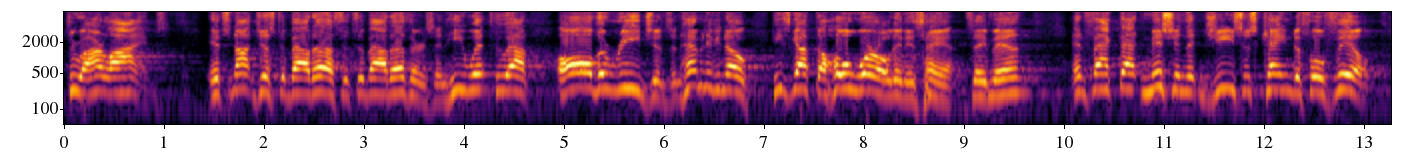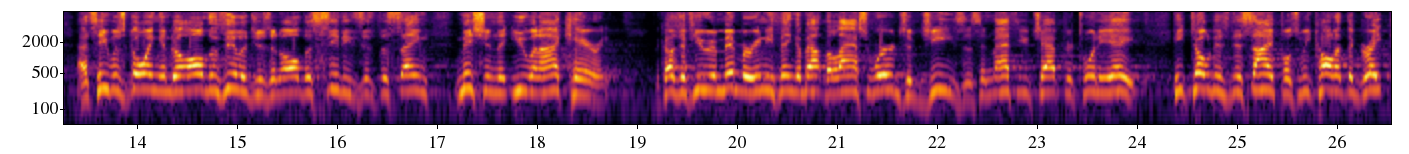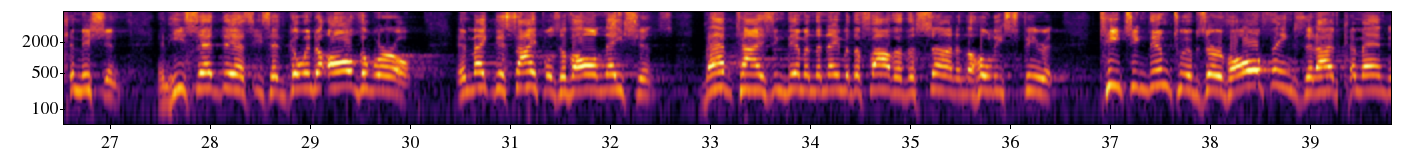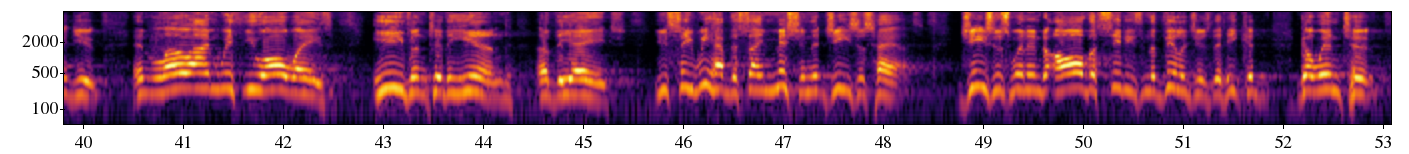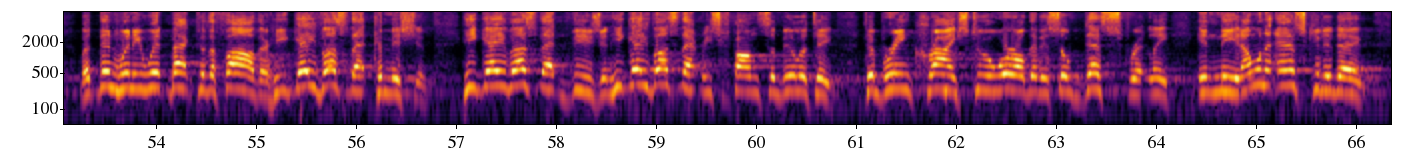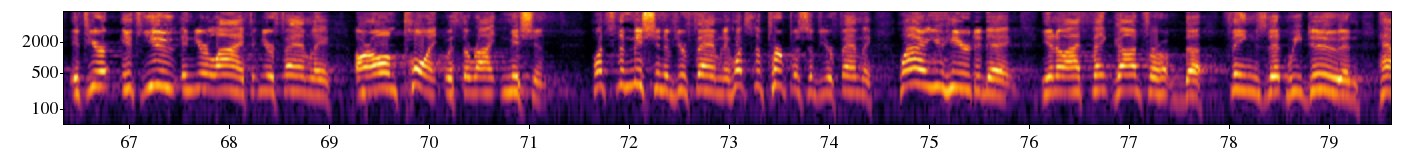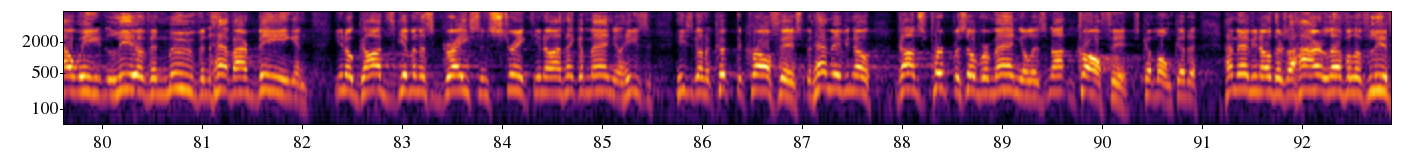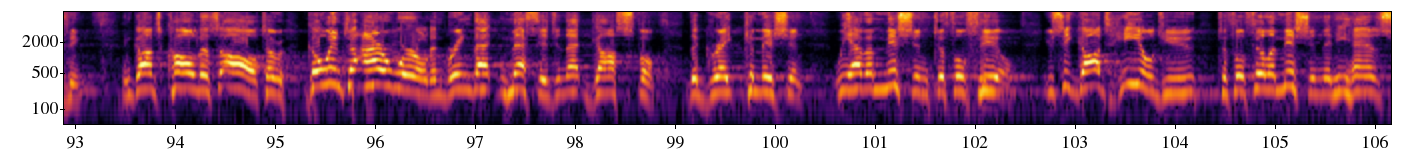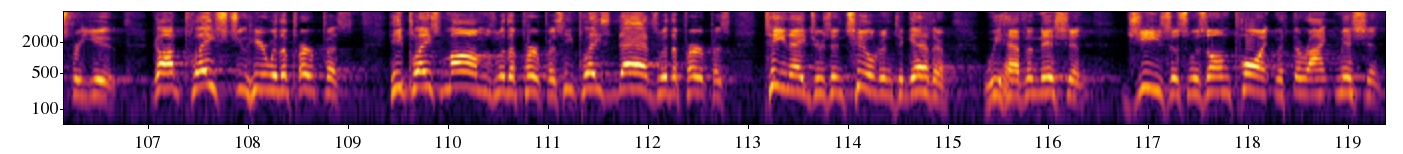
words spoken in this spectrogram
through our lives. It's not just about us, it's about others. And he went throughout all the regions. And how many of you know he's got the whole world in his hands? Amen. In fact, that mission that Jesus came to fulfill as he was going into all the villages and all the cities is the same mission that you and I carry. Because if you remember anything about the last words of Jesus in Matthew chapter 28, he told his disciples, we call it the Great Commission. And he said this, he said, go into all the world and make disciples of all nations, baptizing them in the name of the Father, the Son, and the Holy Spirit teaching them to observe all things that I've commanded you. And lo, I'm with you always, even to the end of the age. You see, we have the same mission that Jesus has. Jesus went into all the cities and the villages that he could go into. But then when he went back to the Father, he gave us that commission. He gave us that vision. He gave us that responsibility to bring Christ to a world that is so desperately in need. I want to ask you today, if you're, if you in your life and your family are on point with the right mission, What's the mission of your family? What's the purpose of your family? Why are you here today? You know, I thank God for the things that we do and how we live and move and have our being. And, you know, God's given us grace and strength. You know, I think Emmanuel, he's, he's going to cook the crawfish. But how many of you know God's purpose over Emmanuel is not crawfish? Come on, could how many of you know there's a higher level of living? And God's called us all to go into our world and bring that message and that gospel, the Great Commission. We have a mission to fulfill. You see, God's healed you to fulfill a mission that He has for you. God placed you here with a purpose. He placed moms with a purpose. He placed dads with a purpose. Teenagers and children together. We have a mission. Jesus was on point with the right mission.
